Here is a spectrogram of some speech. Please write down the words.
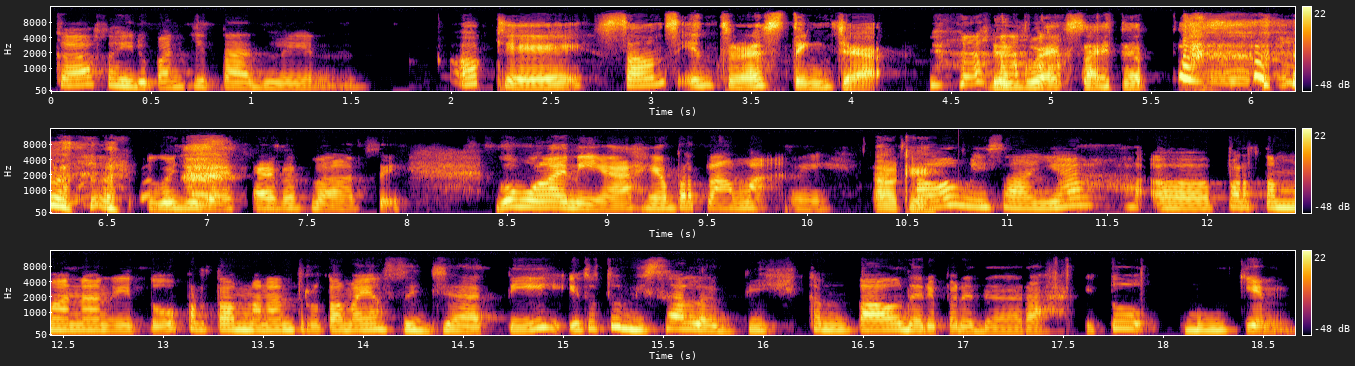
ke kehidupan kita, Lin. Oke, okay. sounds interesting, Cak dan gue excited. gue juga excited banget sih. Gue mulai nih ya. Yang pertama nih. Okay. Kalau misalnya uh, pertemanan itu, pertemanan terutama yang sejati, itu tuh bisa lebih kental daripada darah. Itu mungkin.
